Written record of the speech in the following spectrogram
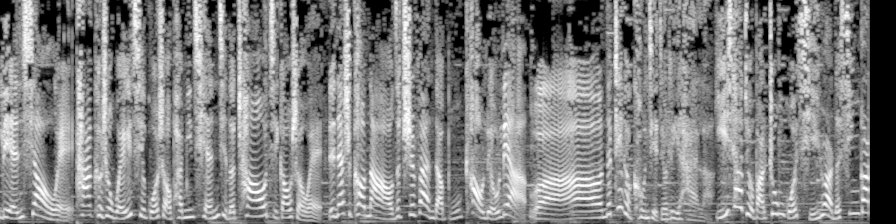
连笑哎，他可是围棋国手排名前几的超级高手哎，人家是靠脑子吃饭的，不靠流量。哇，那这个空姐就厉害了，一下就把中国棋院的心肝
